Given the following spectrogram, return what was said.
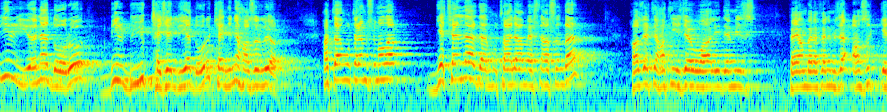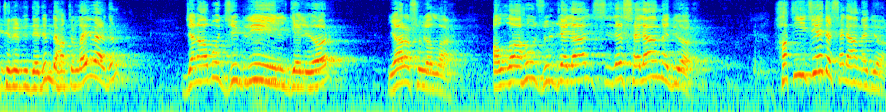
bir yöne doğru bir büyük tecelliye doğru kendini hazırlıyor. Hatta muhterem Müslümanlar geçenlerde mutala esnasında Hazreti Hatice validemiz Peygamber Efendimiz'e azık getirirdi dedim de hatırlayıverdim. Cenab-ı Cibril geliyor. Ya Resulallah Allahu Zülcelal size selam ediyor. Hatice'ye de selam ediyor.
